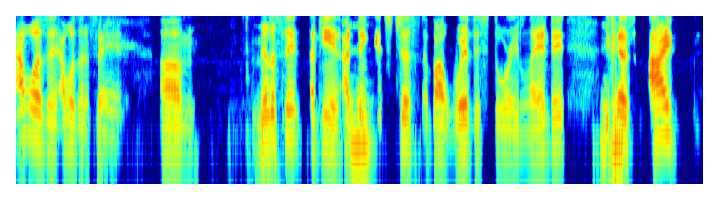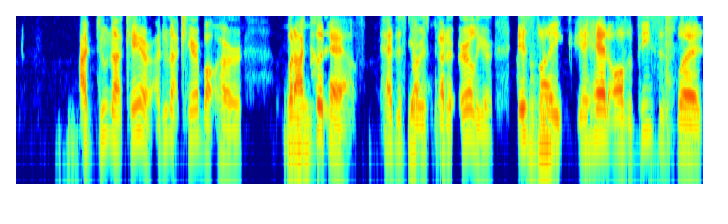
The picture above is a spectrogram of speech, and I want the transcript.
I wasn't I wasn't a fan. Um, Millicent again. I Mhm. think it's just about where this story landed Mhm. because I I do not care. I do not care about her but I Mhm. could have had this story started earlier. It's Mhm. like it had all the pieces, but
